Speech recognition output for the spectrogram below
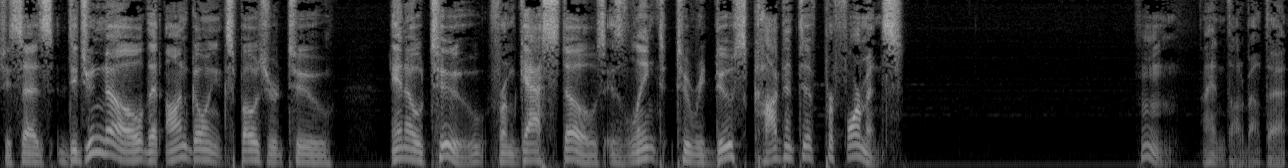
She says, Did you know that ongoing exposure to NO2 from gas stoves is linked to reduced cognitive performance? Hmm, I hadn't thought about that.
